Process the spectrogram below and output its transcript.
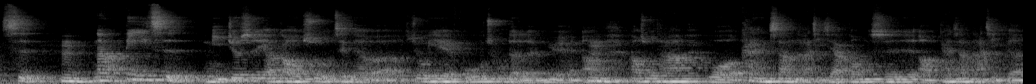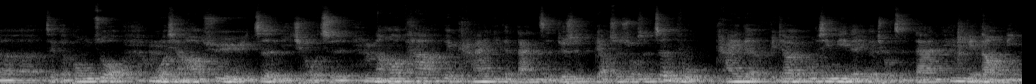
次。嗯，那第一次你就是要告诉这个就业服务处的人员啊，嗯、告诉他我看上哪几家公司啊，看上哪几个这个工作，嗯、我想要去这里求职，嗯、然后他会开一个单子，就是表示说是政府开的比较有公信力的一个求职单给到你。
